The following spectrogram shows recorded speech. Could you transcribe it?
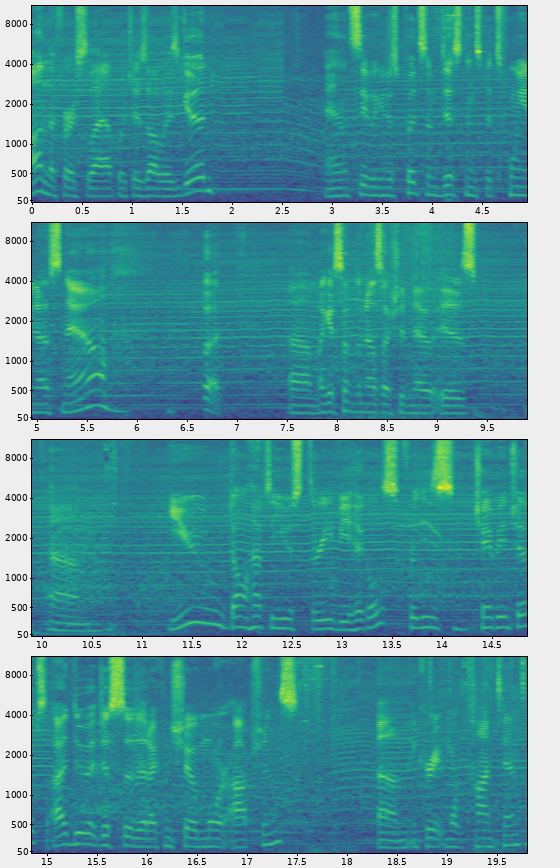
on the first lap, which is always good. And let's see if we can just put some distance between us now. But um, I guess something else I should note is um, you don't have to use three vehicles for these championships. I do it just so that I can show more options um, and create more content,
